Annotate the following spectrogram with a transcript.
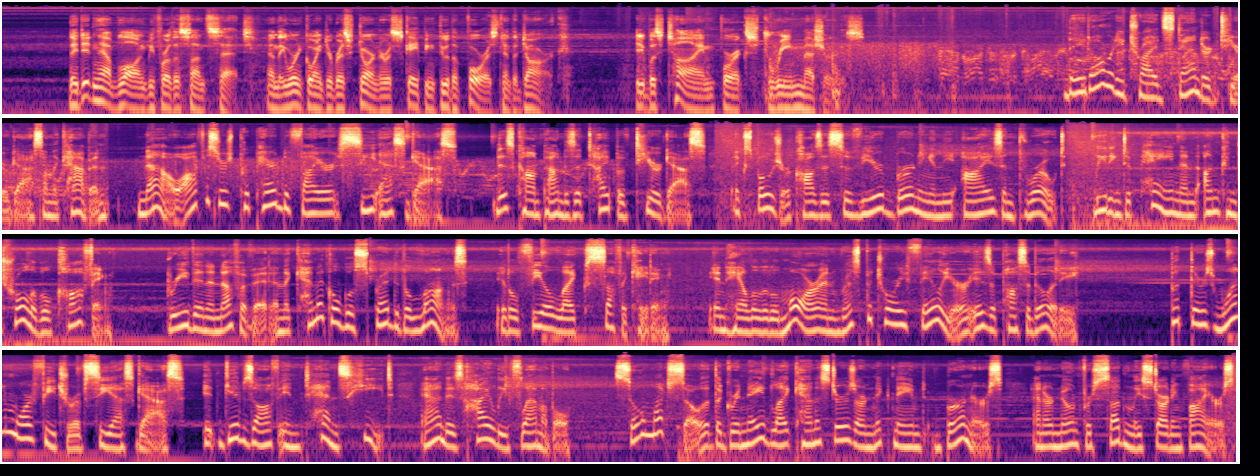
They didn't have long before the sun set, and they weren't going to risk Dorner escaping through the forest in the dark. It was time for extreme measures. They'd already tried standard tear gas on the cabin. Now, officers prepared to fire CS gas. This compound is a type of tear gas. Exposure causes severe burning in the eyes and throat, leading to pain and uncontrollable coughing. Breathe in enough of it, and the chemical will spread to the lungs. It'll feel like suffocating. Inhale a little more, and respiratory failure is a possibility. But there's one more feature of CS gas it gives off intense heat and is highly flammable. So much so that the grenade like canisters are nicknamed burners and are known for suddenly starting fires.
